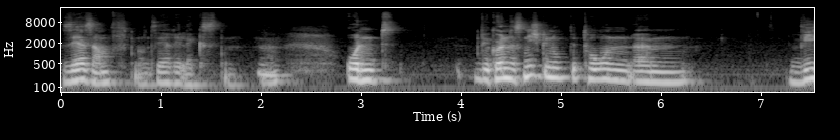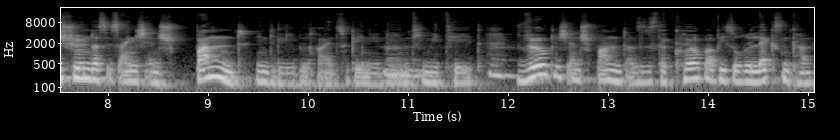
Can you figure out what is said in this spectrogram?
sehr sanften und sehr relaxten. Ne? Und wir können es nicht genug betonen, ähm, wie schön das ist, eigentlich entspannt in die Liebe reinzugehen, in die Mhm. Intimität. Mhm. Wirklich entspannt, also dass der Körper wie so relaxen kann.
